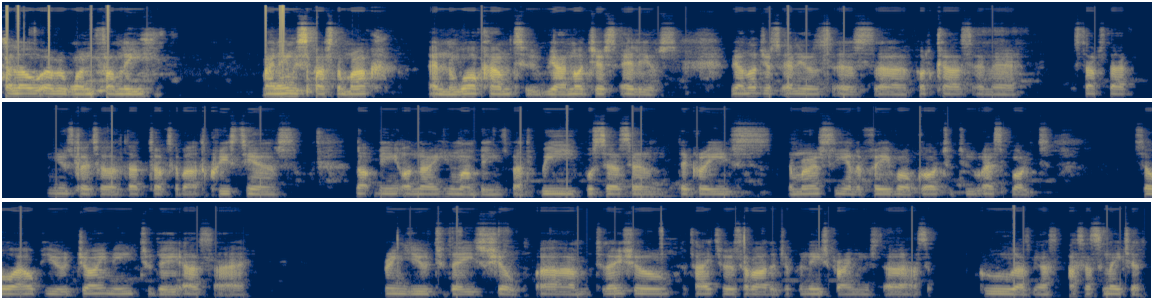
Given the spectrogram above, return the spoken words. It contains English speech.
Hello, everyone, family. My name is Pastor Mark, and welcome to We Are Not Just Aliens. We Are Not Just Aliens is a podcast and a Substack newsletter that talks about Christians not being ordinary human beings, but we possessing the grace, the mercy, and the favor of God to do exploits. So I hope you join me today as I bring you today's show. Um, today's show, the title is about the Japanese Prime Minister who has been assassinated.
